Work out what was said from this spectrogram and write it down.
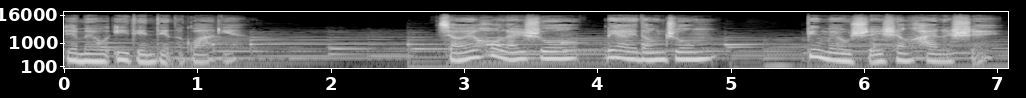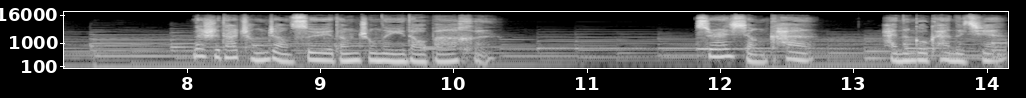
也没有一点点的挂念。小 A 后来说，恋爱当中，并没有谁伤害了谁，那是他成长岁月当中的一道疤痕。虽然想看，还能够看得见，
